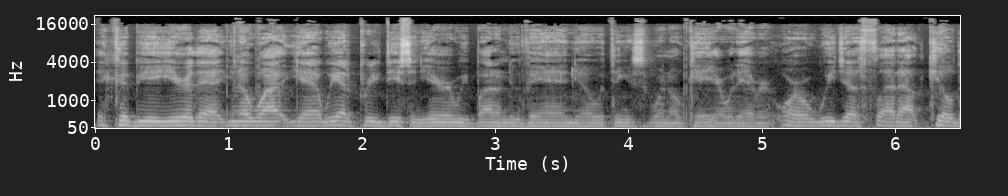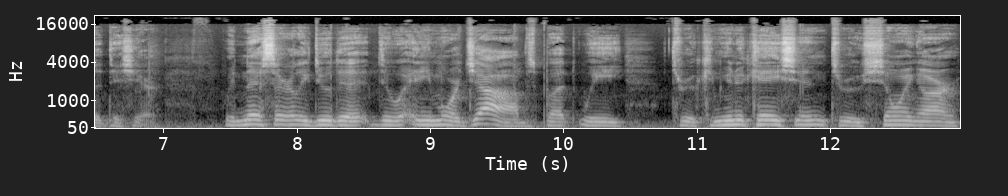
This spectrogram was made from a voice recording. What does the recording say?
It could be a year that, you know what, yeah, we had a pretty decent year. We bought a new van, you know, things went okay or whatever. Or we just flat out killed it this year. We didn't necessarily do the do any more jobs, but we through communication, through showing our,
